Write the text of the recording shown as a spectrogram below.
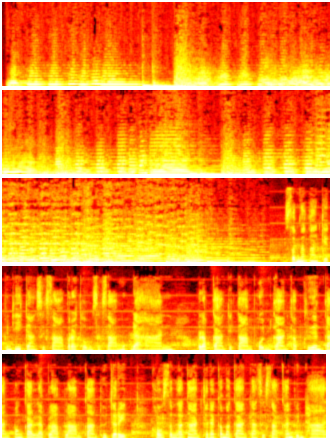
สำนักงานเขตพื้นที่การศึกษาประถมศึกษามุกดาหาร รับการติดตามผลการขับเคลื่อนการป้องกันและปราบปรามการทุจริต ของสำนักงานคณะกรรมการการศึกษาขั้นพื้นฐาน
